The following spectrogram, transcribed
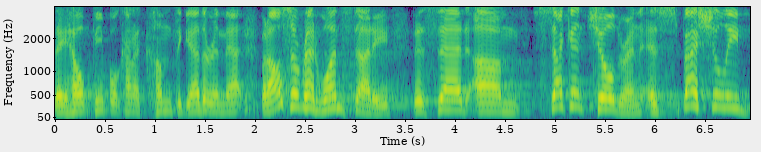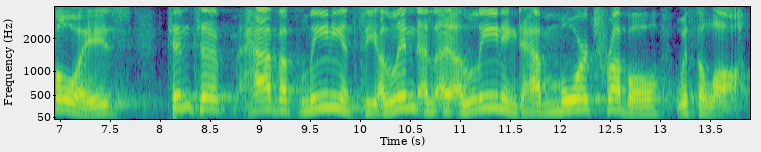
they help people kind of come together in that. But I also read one study that said um, second children, especially boys, tend to have a leniency, a, lean, a, leaning to have more trouble with the law.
